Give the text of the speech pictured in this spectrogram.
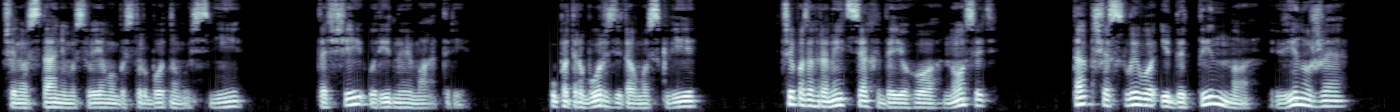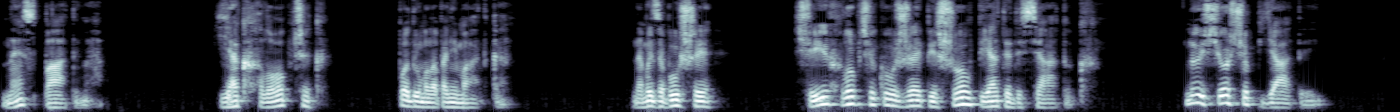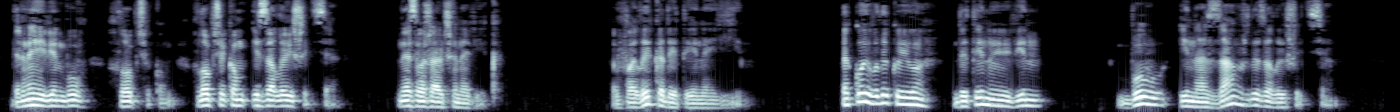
чи на останньому своєму безтурботному сні, та ще й у рідної матері, у Петербурзі та в Москві, чи по заграницях, де його носить, так щасливо і дитинно він уже не спатиме. Як хлопчик, подумала пані матка, на мить забувши, що їх хлопчику вже пішов п'ятий десяток. Ну і що, що п'ятий? Для неї він був хлопчиком, хлопчиком і залишиться, незважаючи на вік. Велика дитина її. Такою великою дитиною він був і назавжди залишиться.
